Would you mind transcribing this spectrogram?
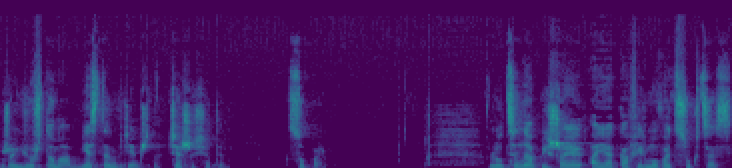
że już to mam. Jestem wdzięczna. Cieszę się tym. Super. Lucyna pisze, a jak afirmować sukces?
